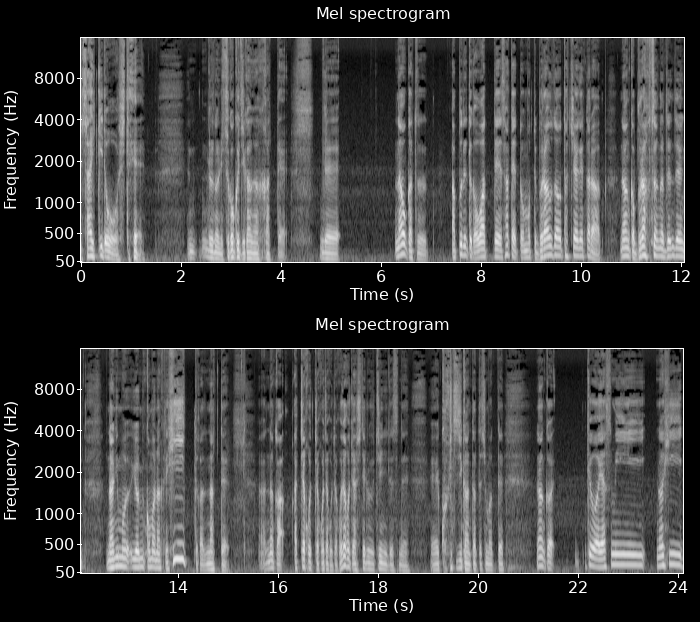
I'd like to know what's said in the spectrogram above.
再起動をしてるのにすごく時間がかかって、で、なおかつ、アップデートが終わって、さてと思ってブラウザを立ち上げたら、なんかブラウザが全然何も読み込まなくて、ヒーとかなって、なんか、あっちゃこっちゃこちゃこちゃこちゃこちゃしてるうちにですね、えー小1時間経ってしまって、なんか、今日は休みの日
